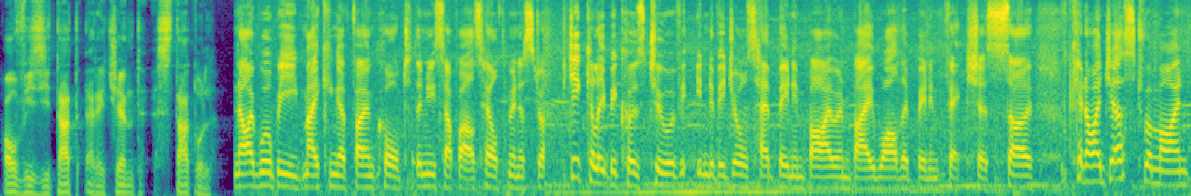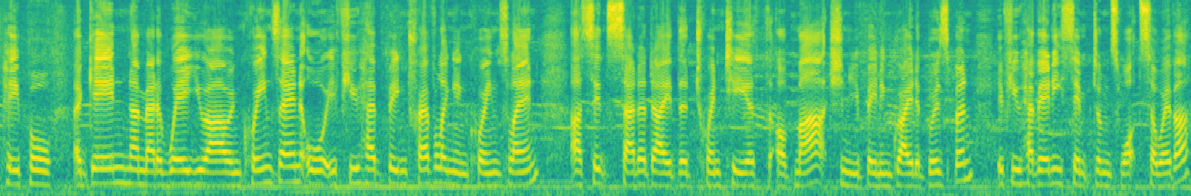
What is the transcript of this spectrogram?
au vizitat recent statul. I will be making a phone call to the New South Wales Health Minister, particularly because two of individuals have been in Byron Bay while they've been infectious. So, can I just remind people again, no matter where you are in Queensland or if you have been travelling in Queensland uh, since Saturday, the 20th of March, and you've been in Greater Brisbane, if you have any symptoms whatsoever,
